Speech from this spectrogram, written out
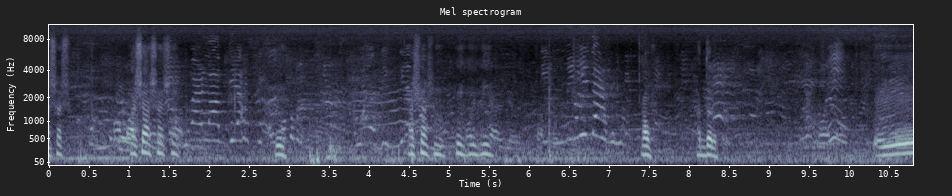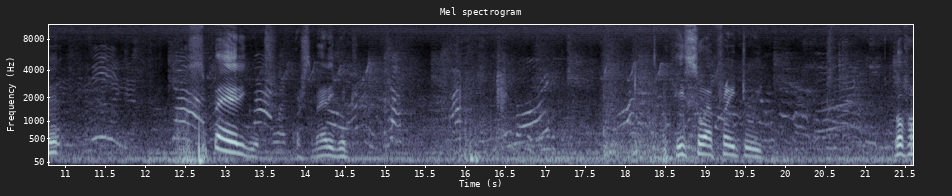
আসো আসো। আসো আসো আসো। হুম। আসো আসো। হুম হুম হুম। আও, হাত ধরো। Very good it's very good he is so afraid to it মতো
